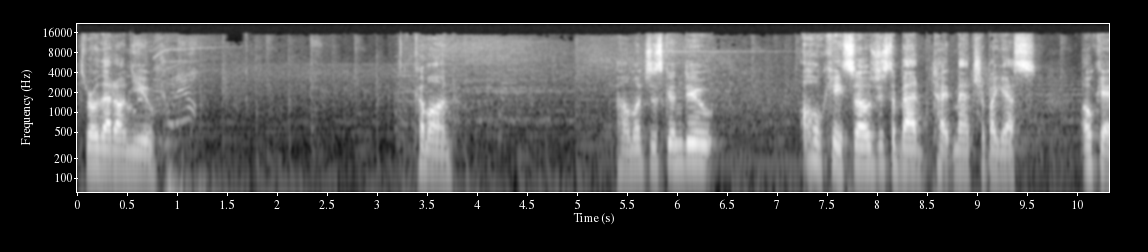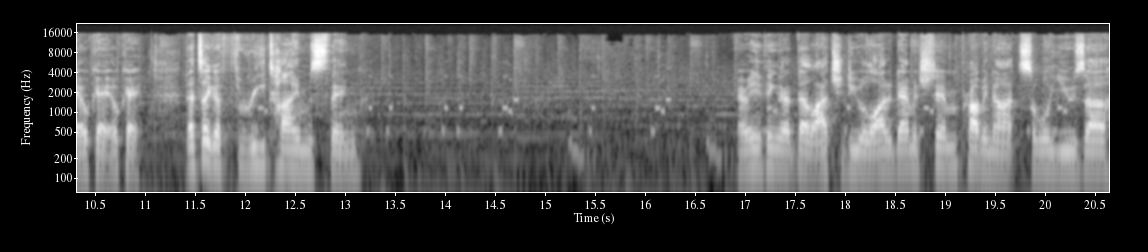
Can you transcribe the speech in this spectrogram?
Throw that on you. Come on. How much is gonna do? Okay, so that was just a bad type matchup, I guess. Okay, okay, okay. That's like a three times thing. Anything that, that'll actually do a lot of damage to him? Probably not, so we'll use, uh...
